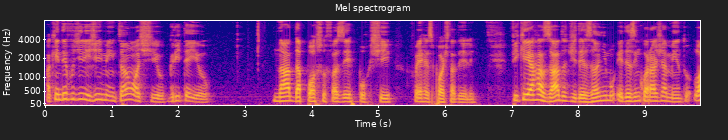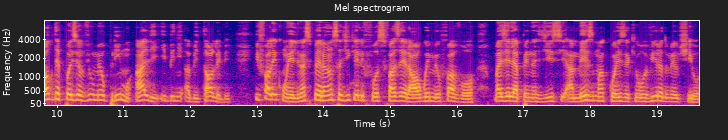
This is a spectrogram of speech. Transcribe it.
A quem devo dirigir-me então, ó tio? Gritei eu. Nada posso fazer por ti, foi a resposta dele. Fiquei arrasado de desânimo e desencorajamento. Logo depois eu vi o meu primo Ali ibn Abi Talib e falei com ele na esperança de que ele fosse fazer algo em meu favor, mas ele apenas disse a mesma coisa que eu ouvira do meu tio,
